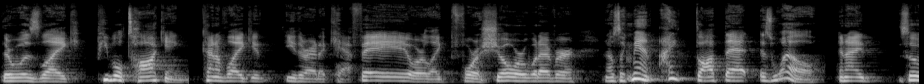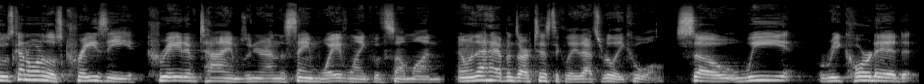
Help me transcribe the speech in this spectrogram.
there was like people talking, kind of like either at a cafe or like before a show or whatever. And I was like, man, I thought that as well. And I, so it was kind of one of those crazy creative times when you're on the same wavelength with someone. And when that happens artistically, that's really cool. So we recorded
